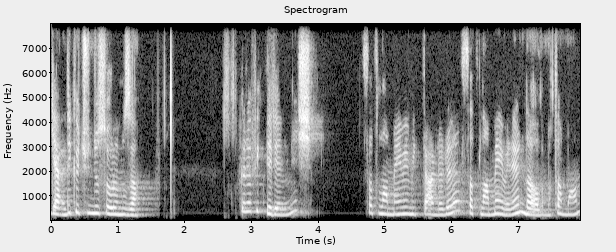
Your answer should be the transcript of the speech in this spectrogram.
Geldik üçüncü sorumuza. Grafik verilmiş. Satılan meyve miktarları, satılan meyvelerin dağılımı. Tamam.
